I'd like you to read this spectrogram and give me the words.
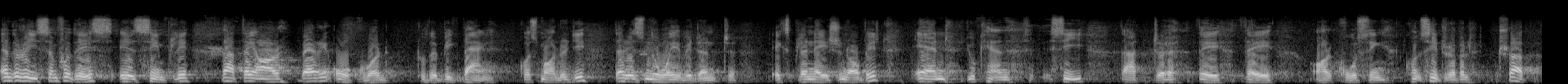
And the reason for this is simply that they are very awkward to the Big Bang cosmology. There is no evident explanation of it, and you can see that uh, they, they are causing considerable trouble.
